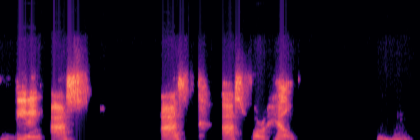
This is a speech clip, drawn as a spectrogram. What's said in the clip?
didn't ask ask us for help. Mhm. Six.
